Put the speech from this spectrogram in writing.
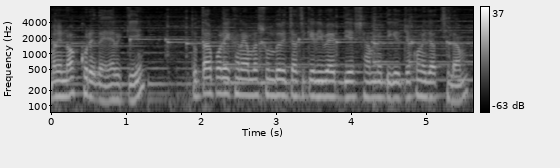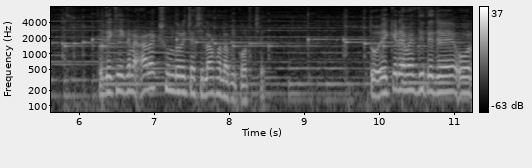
মানে নক করে দেয় আর কি। তো তারপরে এখানে আমরা সুন্দরী চাচিকে রিভাইভ দিয়ে সামনের দিকে যখনই যাচ্ছিলাম, তো দেখি এখানে আর এক সুন্দরী চাচি লাফালাফি করছে। তো একে ড্যামেজ দিতে যে ওর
